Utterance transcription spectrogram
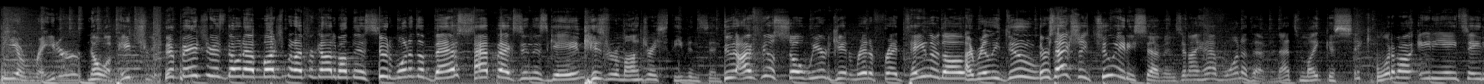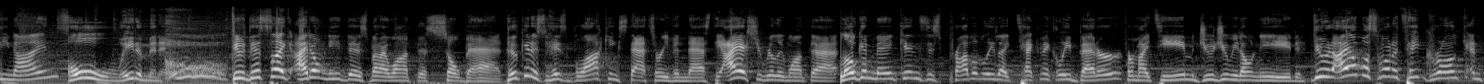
be a Raider? No, a Patriot. The Patriots don't have much, but I forgot about this. Dude, one of the best halfbacks in this game is Rhamondre Stevenson. Dude, I feel so weird getting rid of Fred Taylor, though. I really do. There's actually two 87s, and I have one of them, and that's Mike Gesicki. What about 88s, 89s? Oh, wait a minute. Dude, this, like, I don't need this, but I want this so bad. Look at his, his blocking stats are even nasty. I actually really want that. Logan Mankins is probably, like, technically better for my team. Juju, we don't need. Dude, I almost want to take Gronk and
